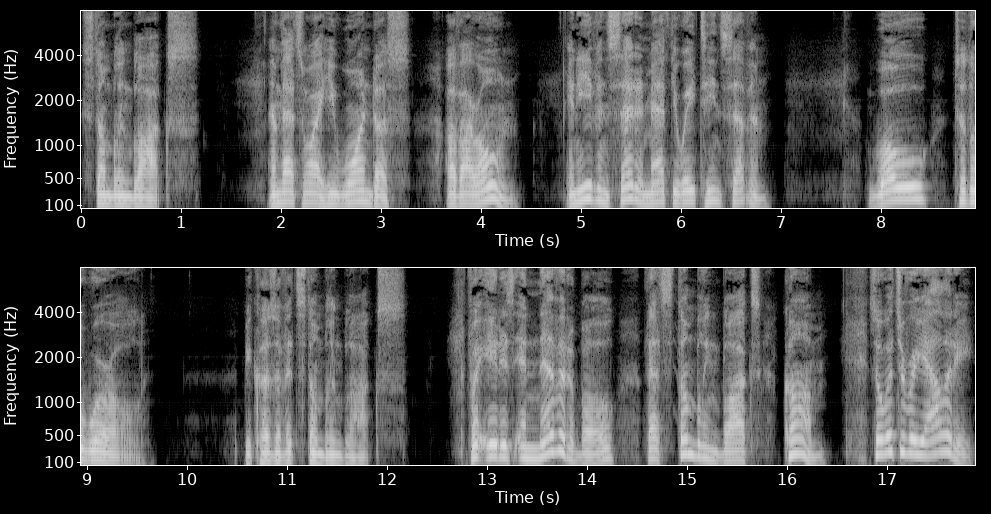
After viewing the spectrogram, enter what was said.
stumbling blocks. And that's why he warned us of our own. And he even said in Matthew 18, 7, Woe to the world because of its stumbling blocks. For it is inevitable that stumbling blocks come. So it's a reality.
